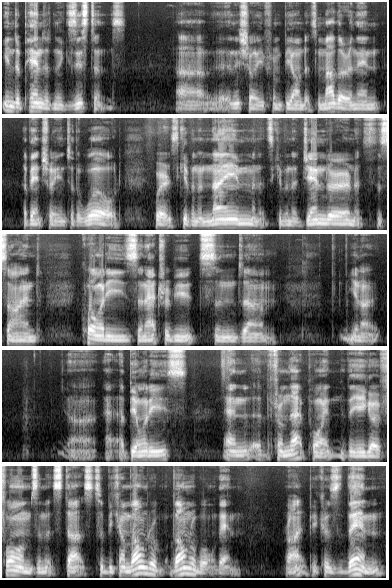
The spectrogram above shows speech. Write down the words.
independent existence. Uh, initially from beyond its mother, and then eventually into the world, where it's given a name and it's given a gender and it's assigned qualities and attributes and um, you know uh, abilities. And uh, from that point, the ego forms and it starts to become vulnerable, vulnerable then, right? Because then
